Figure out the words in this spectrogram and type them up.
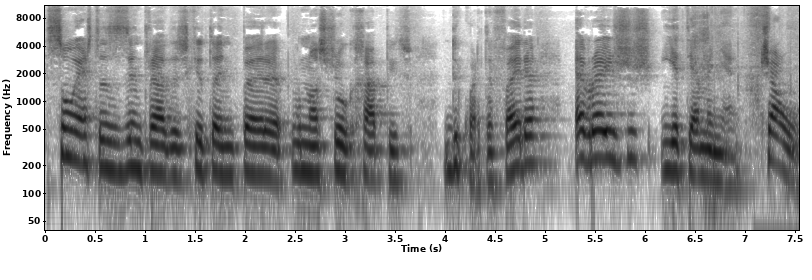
São estas as entradas que eu tenho para o nosso jogo rápido de quarta-feira. Abreijos e até amanhã. Tchau!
